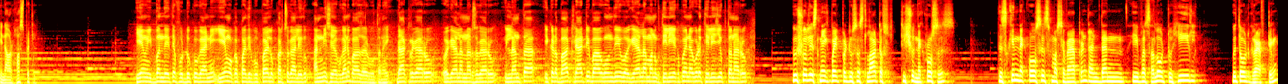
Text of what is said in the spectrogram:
in our hospital. ఏం ఇబ్బంది అయితే ఫుడ్కు కానీ ఏం ఒక పది రూపాయలు ఖర్చు కాలేదు అన్ని సేపు కానీ బాగా జరుగుతున్నాయి డాక్టర్ గారు ఒకవేళ నర్సు గారు వీళ్ళంతా ఇక్కడ బాగా క్లారిటీ బాగుంది ఒకవేళ మనకు తెలియకపోయినా కూడా తెలియజెప్తున్నారు. Usually snake bite producers lot of tissue necrosis the skin necrosis must have happened and then he was allowed to heal without grafting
